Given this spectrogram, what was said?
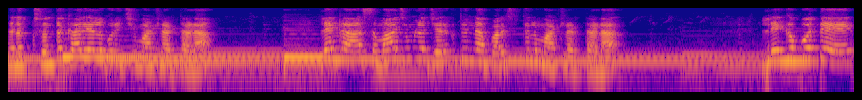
తన సొంత కార్యాల గురించి మాట్లాడతాడా? లేక సమాజంలో జరుగుతున్న పరిస్థితులు మాట్లాడతాడా? లేకపోతే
